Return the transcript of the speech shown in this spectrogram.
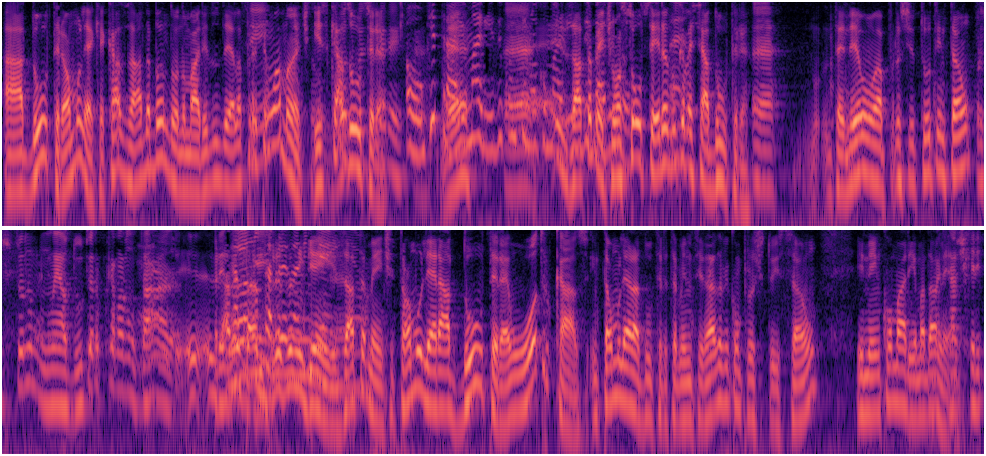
a adúltera é uma mulher que é casada, abandona o marido dela pra Sim, ter um amante. Isso que é adúltera. diferentes. Ou que trai É. o marido e continua com o marido. Exatamente, uma solteira outros. nunca É. vai ser adúltera. É. Entendeu? Uma prostituta, então. Prostituta não- é adúltera porque ela não tá presa Ela Ela não está tá presa presa a a ninguém, ninguém, exatamente. Então a mulher adúltera é um outro caso. Então a mulher adúltera também não tem nada a ver com prostituição e nem com Maria Mas você Madalena. acha que ele,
